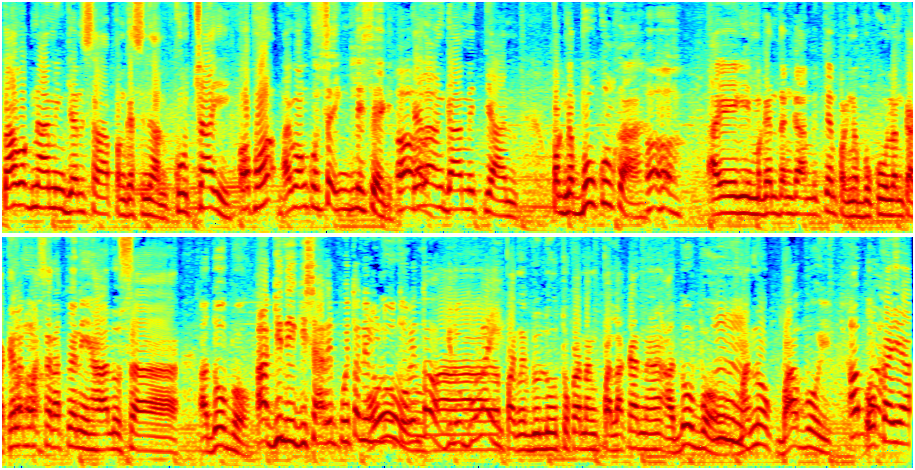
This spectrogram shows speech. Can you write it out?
Tawag namin dyan sa Pangasinan, kuchay. Opo. Ayaw ko sa English eh. Oo. Kailangan gamit yan, pag nabukol ka, Oo. Ay magandang gamit yan pag nabukulan ka. Kailangan masarap yan ihalo sa adobo. Ah, ginigisa rin po ito, niluluto Oo, rin to, ah, ginugulay. pag nagluluto ka ng palaka na adobo, manok, baboy. Mm. Aba. O kaya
